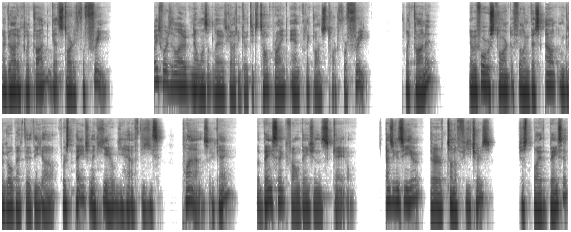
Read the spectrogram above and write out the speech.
Now go ahead and click on get started for free. Wait for it to load. Now once it loads, go ahead and go to the top right and click on start for free. Click on it. Now before we start filling this out, I'm going to go back to the uh, first page and then here we have these plans, okay? The basic foundation scale. As you can see here, there are a ton of features just by the basic.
